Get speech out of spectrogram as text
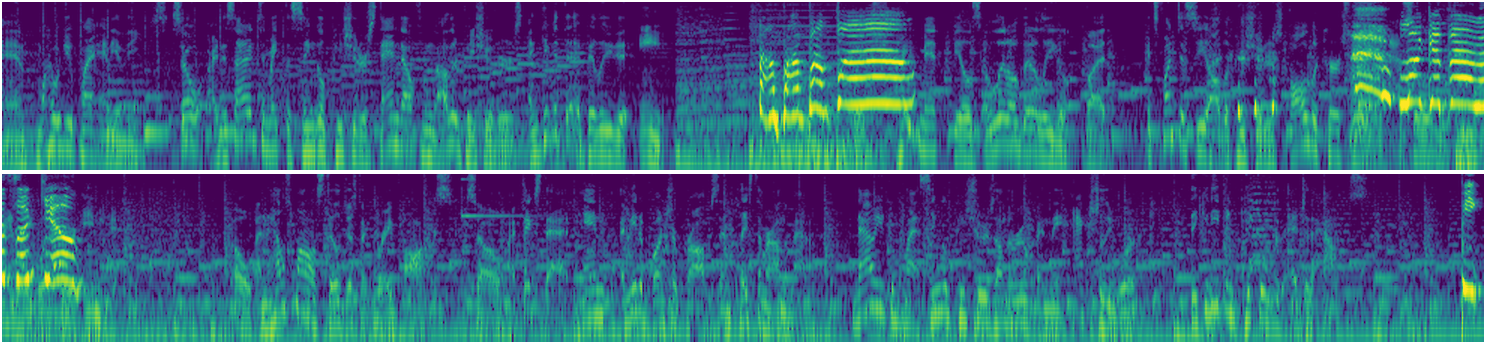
and why would you plant any of these? So I decided to make the single pea shooter stand out from the other pea shooters and give it the ability to aim. Bum, bum, bum. I admit feels a little bit illegal, but it's fun to see all the pea shooters follow the cursor. Look at that, that's so cute. Oh, and the house model is still just a gray box, so I fixed that, and I made a bunch of props and placed them around the map. Now you can plant single pea shooters on the roof, and they actually work. They can even peek over the edge of the house. Peek.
